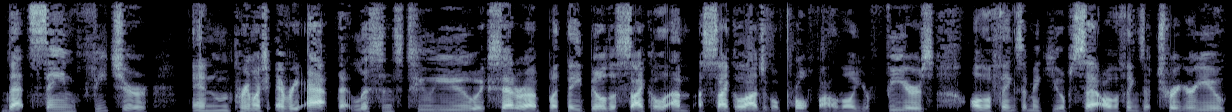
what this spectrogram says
that same feature in pretty much every app that listens to you, etc. But they build a cycle, um, a psychological profile of all your fears, all the things that make you upset, all the things that trigger you.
